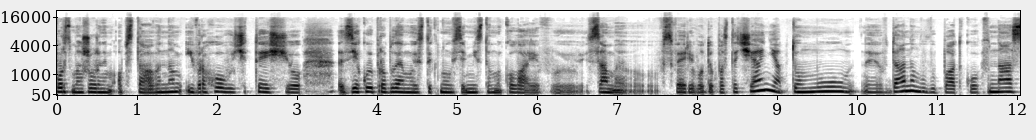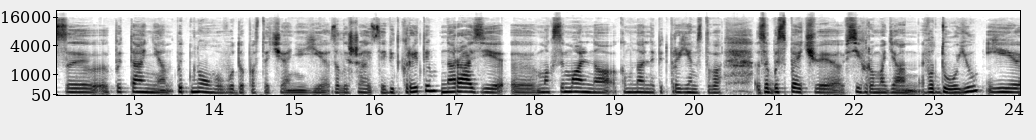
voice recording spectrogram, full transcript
форс-мажорним обставином, і враховуючи те, що з якою проблемою стикнувся місто Миколаїв саме в сфері водопостачання, тому е, в даному випадку в нас е, питання питного водопостачання є залишається відкритим. Наразі е, максимально комунальне підприємство забезпечує всіх громадян водою, і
